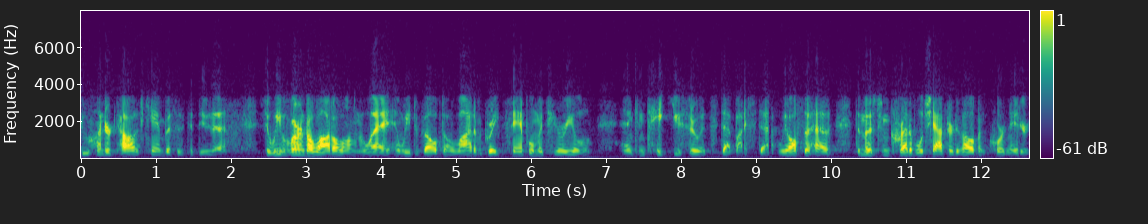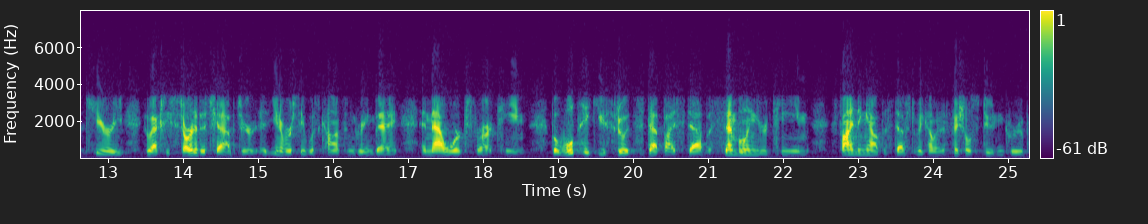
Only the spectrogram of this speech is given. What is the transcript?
200 college campuses to do this. So we've learned a lot along the way, and we've developed a lot of great sample materials and can take you through it step by step. We also have the most incredible chapter development coordinator, Kiri, who actually started a chapter at University of Wisconsin Green Bay and now works for our team. But we'll take you through it step by step, assembling your team, finding out the steps to become an official student group,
